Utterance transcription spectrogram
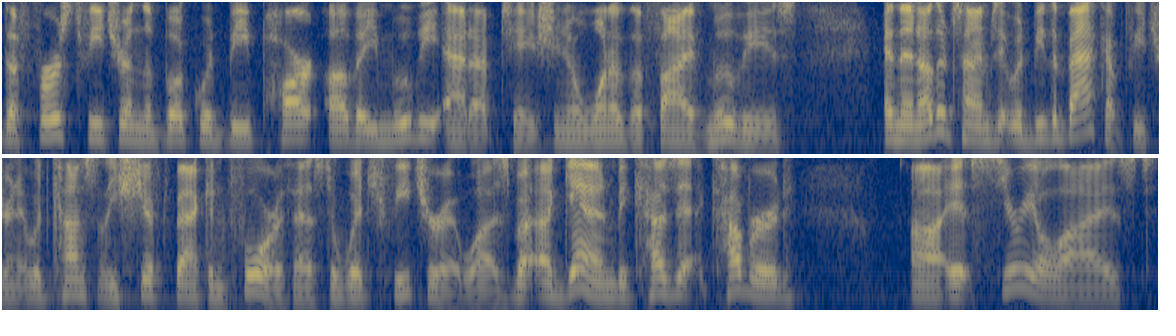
the first feature in the book would be part of a movie adaptation you know one of the five movies. And then other times it would be the backup feature and it would constantly shift back and forth as to which feature it was. But again because it covered uh, it serialized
